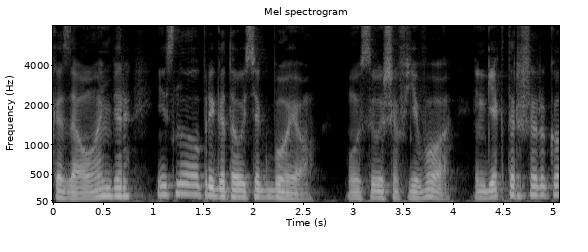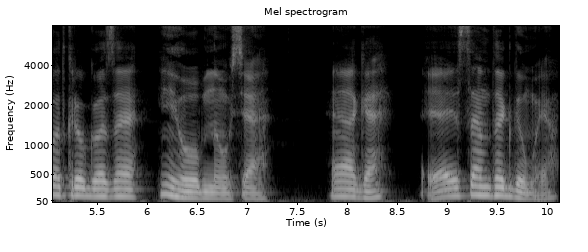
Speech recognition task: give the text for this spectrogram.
сказал Амбер и снова приготовился к бою. Услышав его, Гектор широко открыл глаза и улыбнулся. Ага, я и сам так думаю.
